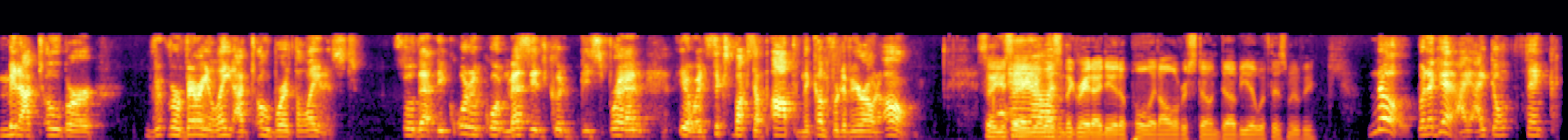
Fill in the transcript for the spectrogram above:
mid October or very late October at the latest. So that the quote unquote message could be spread, you know, at six bucks a pop in the comfort of your own home. So you're saying and, it wasn't a great idea to pull an Oliver Stone W with this movie? No, but again, I, I don't think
